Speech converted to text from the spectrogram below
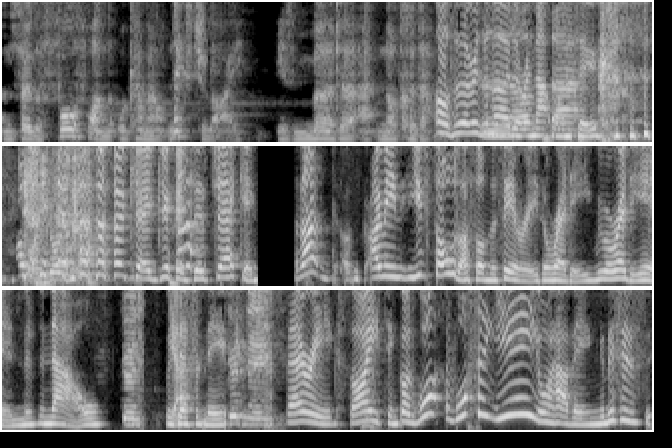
And so the fourth one that will come out next July is Murder at Notre Dame. Oh, so there is a murder in Love that, one too. Oh my God, okay, good. Just checking. That I mean, you've sold us on the series already. We're already in now. good, We Yeah. definitely good news. very exciting. God, what what a year you're having. This is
